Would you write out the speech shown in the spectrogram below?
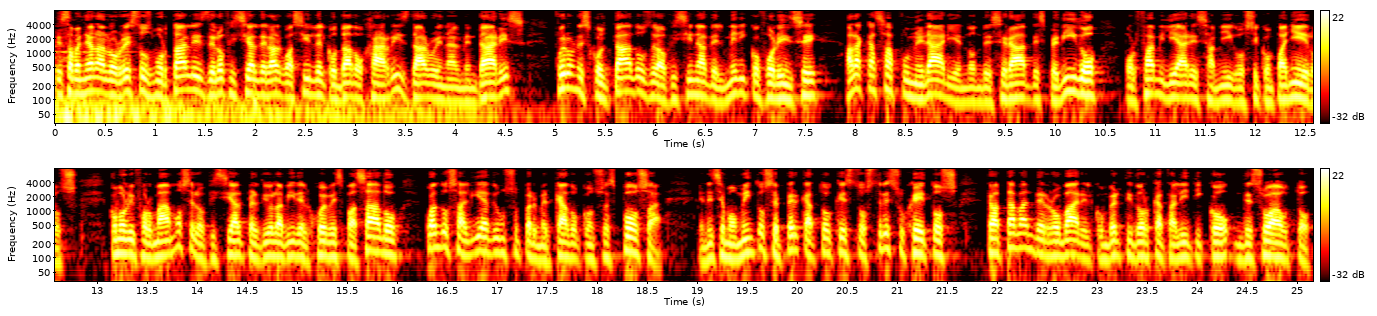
Esta mañana los restos mortales del oficial del alguacil del condado Harris, Darren Almendares, fueron escoltados de la oficina del médico forense a la casa funeraria en donde será despedido por familiares, amigos y compañeros. Como lo informamos, el oficial perdió la vida el jueves pasado cuando salía de un supermercado con su esposa. En ese momento se percató que estos tres sujetos trataban de robar el convertidor catalítico de su auto.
